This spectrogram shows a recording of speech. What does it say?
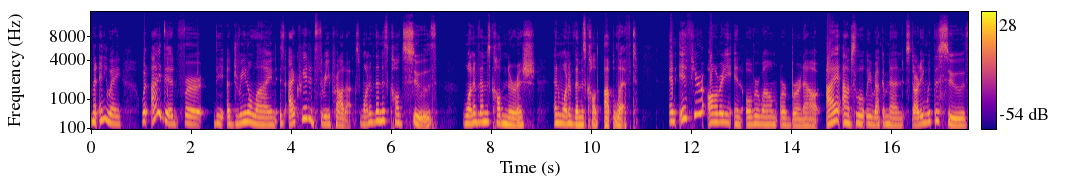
But anyway what i did for the adrenal line is i created three products. One of them is called soothe one of them is called nourish and one of them is called uplift and if you're already in overwhelm or burnout, I absolutely recommend starting with the Soothe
